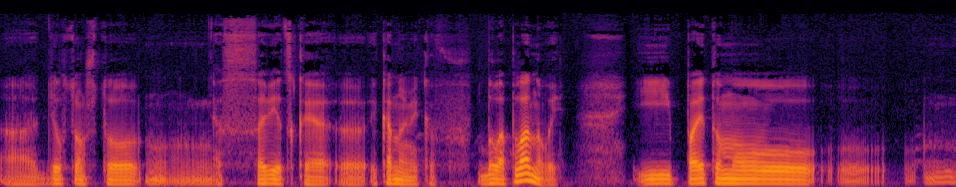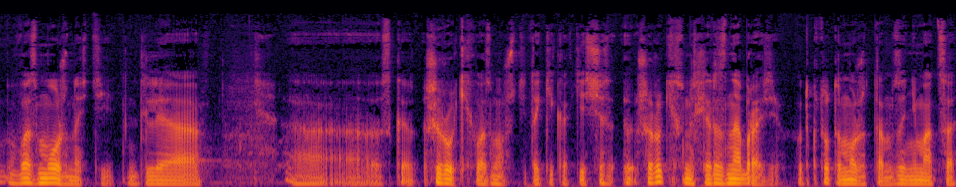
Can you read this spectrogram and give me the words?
А, дело в том, что советская э, экономика была плановой, и поэтому возможностей для широких возможностей, такие как есть сейчас, широких в смысле разнообразия. Вот кто-то может там заниматься,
